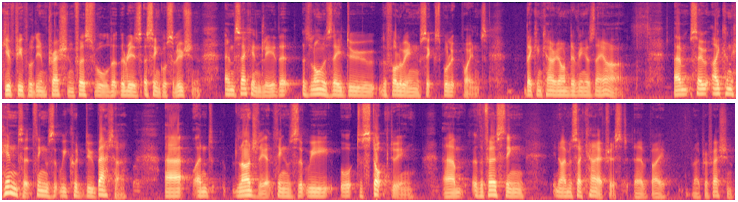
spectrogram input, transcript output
give people the impression, first of all, that there is a single solution, and secondly, that as long as they do the following six bullet points, they can carry on living as they are. Um, so I can hint at things that we could do better, uh, and largely at things that we ought to stop doing um, the first thing, you know, I'm a psychiatrist uh, by, by profession.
